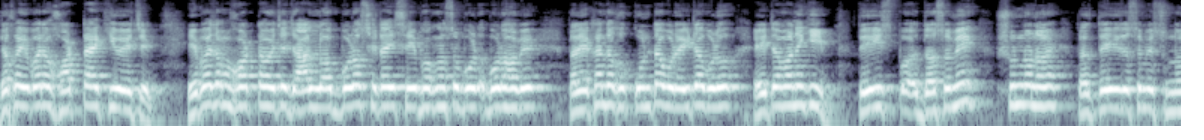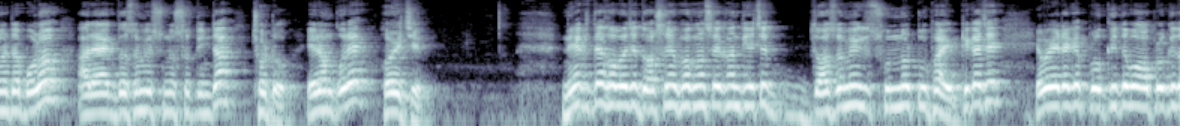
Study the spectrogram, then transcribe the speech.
দেখো এবারে হরটায় কী হয়েছে? এবার যখন হরটা হয়েছে, যার লব বড়ো, সেটাই সেই ভগ্নাংশ বড়- হবে। তাহলে এখানে দেখো কোনটা বড়, এইটা বড়। এইটা মানে কি? তেইশ দশমিক শূন্য নয়। তাহলে তেইশ দশমিক শূন্য নয়টা বড় আর এক দশমিক শূন্য তিনটা ছোটো। এরকম করে হয়েছে। নেক্সট দেখো যে দশমিক ভগ্নাংশ এখানে দিয়েছে দশমিক শূন্য টু ফাইভ ঠিক আছে? এবার এটাকে প্রকৃত বা অপ্রকৃত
